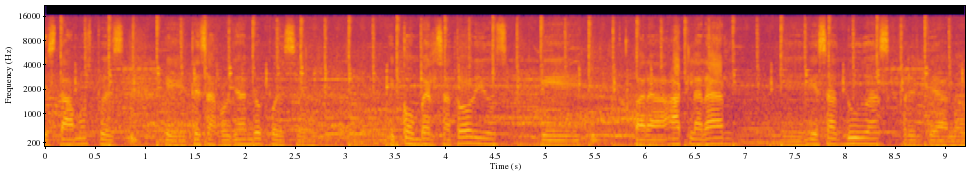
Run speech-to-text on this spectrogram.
estamos pues eh, desarrollando pues eh, eh, conversatorios para aclarar esas dudas frente a las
